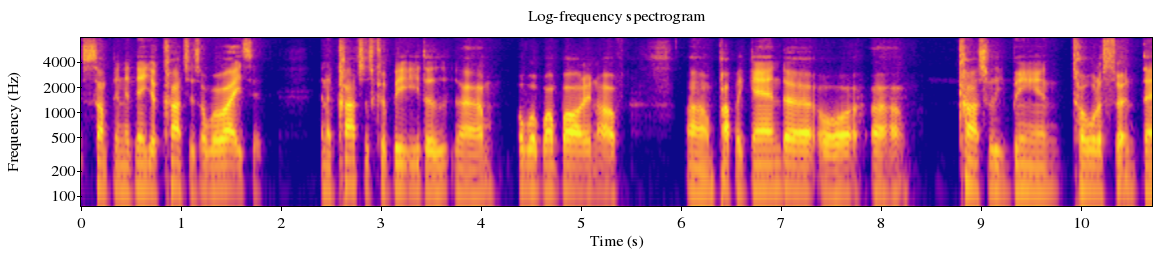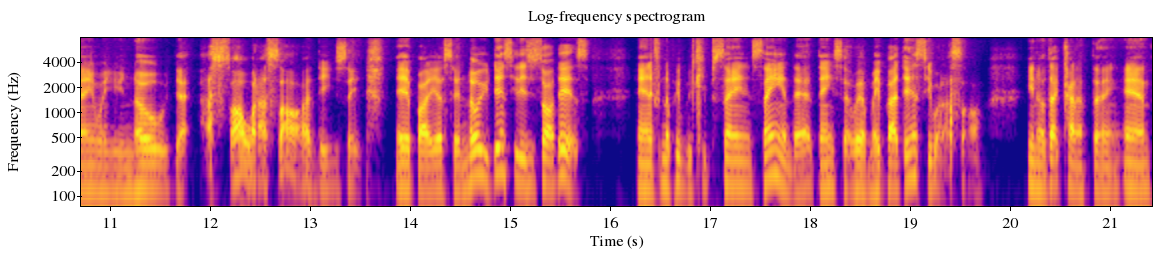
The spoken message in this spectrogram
something and then your conscious overrides it. And the conscious could be either um, over bombarding of um, propaganda or um, constantly being told a certain thing when you know that I saw what I saw. And then you say, everybody else said, no, you didn't see this, you saw this. And if know people keep saying saying that, then you say, well, maybe I didn't see what I saw. You know, that kind of thing. And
